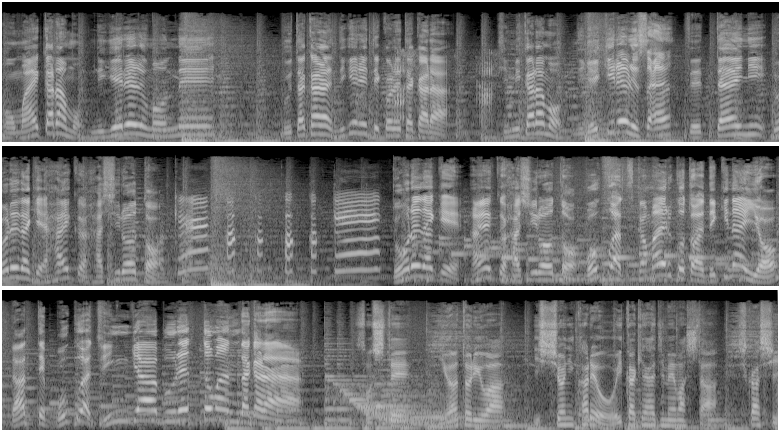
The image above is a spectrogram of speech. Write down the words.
お前からも逃げれるもんね豚から逃げれてこれたから君からも逃げ切れるさ。絶対にどれだけ速く走ろうと。どれだけ速く走ろうと僕は捕まえることはできないよ。だって僕はジンジャーブレッドマンだから。そして鶏は一緒に彼を追いかけ始めました。しかし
